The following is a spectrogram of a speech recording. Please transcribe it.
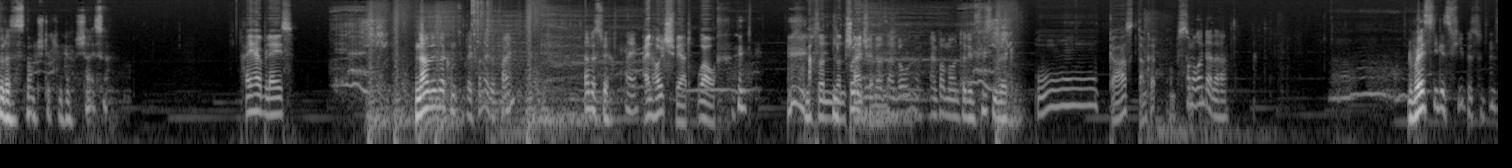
So, das ist noch ein Stückchen hin. Scheiße. Hi, Herr Blaze. Na, Lisa, kommst du gleich runtergefallen? Da bist du ja. Hi. Ein Holzschwert. Wow. Ach, so ein, so ein Steinschwert. Das einfach, einfach mal unter den Füßen weg. Oh, Gas, danke. Komm runter da. Rastiges Vieh bist du.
